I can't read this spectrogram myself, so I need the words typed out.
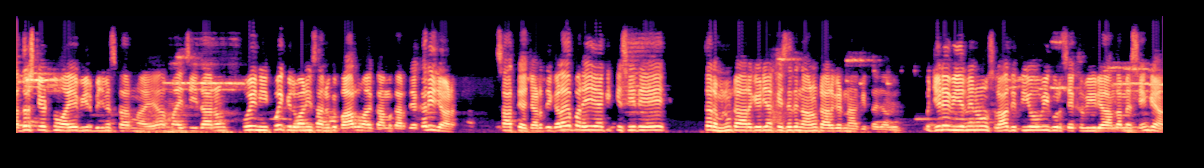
ਅਦਰ ਸਟੇਟ ਤੋਂ ਆਏ ਵੀਰ ਬਿਜ਼ਨਸ ਕਰਨ ਆਏ ਆ। ਆਪਾਂ ਇਸ ਚੀਜ਼ ਦਾ ਨੂੰ ਕੋਈ ਨਹੀਂ, ਕੋਈ ਗਿਲਵਾ ਨਹੀਂ ਸਾਨੂੰ ਕਿ ਬਾਹਰ ਤੋਂ ਆ ਕੇ ਕੰਮ ਕਰਦੇ ਆ, ਕਰੀ ਜਾਣ। ਸੱਤ ਹੈ ਚੜ੍ਹਦੀ ਕਲਾ ਹੈ, ਪਰ ਇਹ ਹੈ ਕਿ ਕਿਸੇ ਦੇ ਧਰਮ ਨੂੰ ਟਾਰਗੇਟ ਜਾਂ ਕਿਸੇ ਦੇ ਨਾਂ ਨੂੰ ਟਾਰਗੇਟ ਨਾ ਕੀਤਾ ਜਾਵੇ। ਉਹ ਜਿਹੜੇ ਵੀਰ ਨੇ ਇਹਨਾਂ ਨੂੰ ਸਲਾਹ ਦਿੱਤੀ, ਉਹ ਵੀ ਗੁਰਸਿੱਖ ਵੀਰ ਆ ਆਂਦਾ ਮੈਂ ਸਿੰਘ ਆ।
